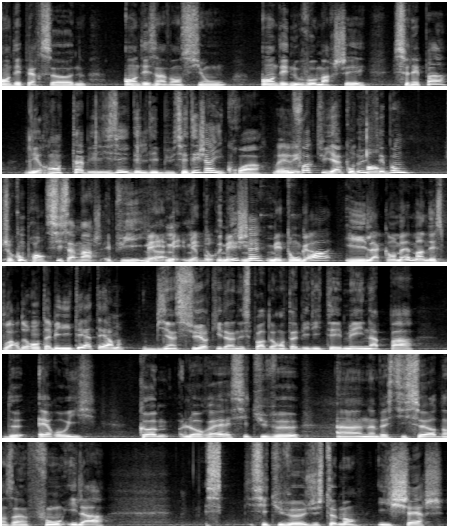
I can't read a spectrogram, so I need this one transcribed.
en des personnes, en des inventions, en des nouveaux marchés, ce n'est pas les rentabiliser dès le début. C'est déjà y croire. Une fois que tu y as cru, c'est bon. Je comprends. Si ça marche. Et puis, il y a, beaucoup de déchets. Mais, ton gars, il a quand même un espoir de rentabilité à terme. Bien sûr qu'il a un espoir de rentabilité, mais il n'a pas de ROI, comme l'aurait, si tu veux, un investisseur dans un fonds. Il a, si tu veux, justement, il cherche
